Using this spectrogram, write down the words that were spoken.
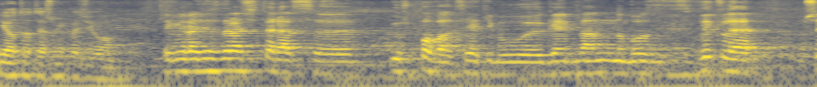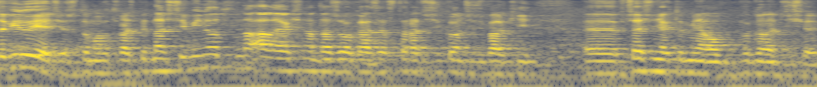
i o to też mi chodziło. W takim razie zdradź teraz y, już po walce, jaki był y, game plan, no bo zwykle przewidujecie, że to może trwać 15 minut, no ale jak się nadarzy okazja, staracie się kończyć walki y, wcześniej, jak to miało wyglądać dzisiaj?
